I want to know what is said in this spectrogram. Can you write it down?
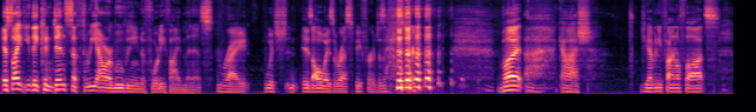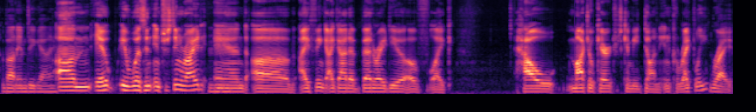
it's like they condensed a three-hour movie into forty-five minutes. Right. which is always a recipe for a disaster. but uh, gosh, do you have any final thoughts about MD Guy? Um, it it was an interesting ride, Mm-hmm. and um, I think I got a better idea of like how macho characters can be done incorrectly, right.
